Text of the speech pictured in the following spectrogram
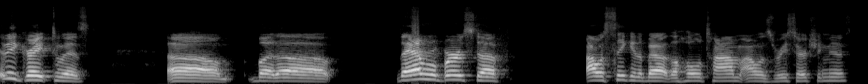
It'd be a great twist. Um, but uh, the Admiral Byrd stuff, I was thinking about the whole time I was researching this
